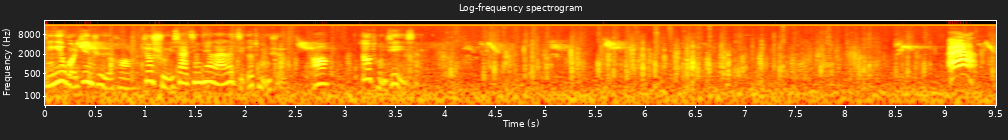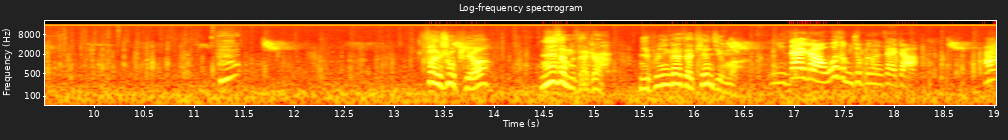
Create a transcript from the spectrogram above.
你一会儿进去以后，就数一下今天来了几个同学啊，都统计一下。哎，嗯，范树平，你怎么在这儿？你不应该在天津吗？你在这儿，我怎么就不能在这儿？哎，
